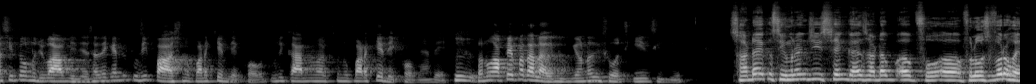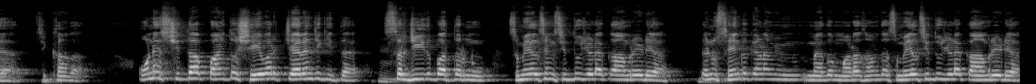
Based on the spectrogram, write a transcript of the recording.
ਅਸੀਂ ਤੁਹਾਨੂੰ ਜਵਾਬ ਨਹੀਂ ਦੇ ਸਕਦੇ ਕਹਿੰਦੇ ਤੁਸੀਂ ਪਾਸ਼ ਨੂੰ ਪੜ੍ਹ ਕੇ ਦੇਖੋ ਤੁਸੀਂ ਕਾਰਨ ਮਾਰਕਸ ਨੂੰ ਪੜ੍ਹ ਕੇ ਦੇਖੋ ਕਹਿੰਦੇ। ਤੁਹਾਨੂੰ ਆਪੇ ਪਤਾ ਲੱਗ ਜੂਗੀ ਉਹਨਾਂ ਦੀ ਸੋਚ ਕੀ ਸੀਗੀ। ਸਾਡਾ ਇੱਕ ਸਿਮਰਨਜੀਤ ਸਿੰਘ ਹੈ ਸਾਡਾ ਫਿਲੋਸੋਫਰ ਹੋਇਆ ਸਿੱਖਾਂ ਦਾ। ਉਹਨੇ ਸਿੱਧਾ 5 ਤੋਂ 6 ਵਾਰ ਚੈਲੰਜ ਕੀਤਾ ਸਰਜੀਤ ਪਾਤਰ ਨੂੰ ਸਮੇਲ ਸਿੰਘ ਸਿੱਧੂ ਜਿਹੜਾ ਕਾਮਰੇਡ ਆ ਇਹਨੂੰ ਸਿੰਘ ਕਹਿਣਾ ਵੀ ਮੈਂ ਤਾਂ ਮਾੜਾ ਸਮਝਦਾ। ਸਮੇਲ ਸਿੱਧੂ ਜਿਹੜਾ ਕਾਮਰੇਡ ਆ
